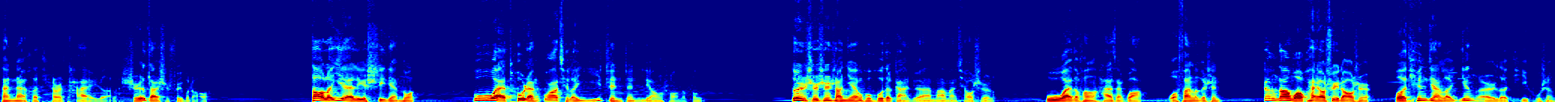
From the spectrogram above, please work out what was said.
但奈何天太热了，实在是睡不着啊。到了夜里十一点多，屋外突然刮起了一阵阵凉爽的风，顿时身上黏糊糊的感觉慢慢消失了。屋外的风还在刮，我翻了个身，正当我快要睡着时。我听见了婴儿的啼哭声，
